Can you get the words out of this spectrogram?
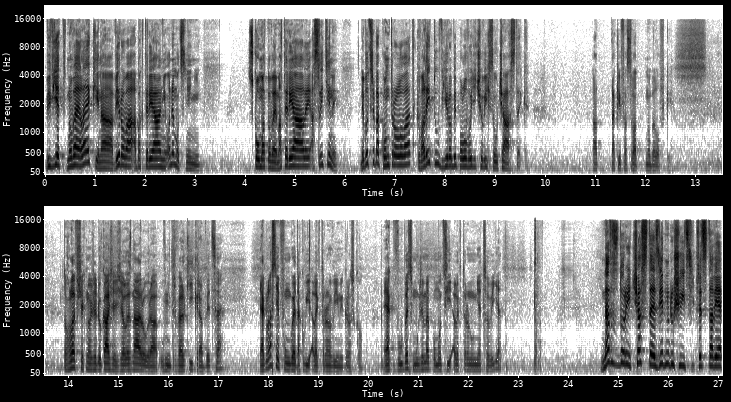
vyvíjet nové léky na virová a bakteriální onemocnění, zkoumat nové materiály a slitiny, nebo třeba kontrolovat kvalitu výroby polovodičových součástek. A taky fasovat Nobelovky. Tohle všechno, že dokáže železná roura uvnitř velké krabice? Jak vlastně funguje takový elektronový mikroskop? A jak vůbec můžeme pomocí elektronů něco vidět? Navzdory časté zjednodušující představě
